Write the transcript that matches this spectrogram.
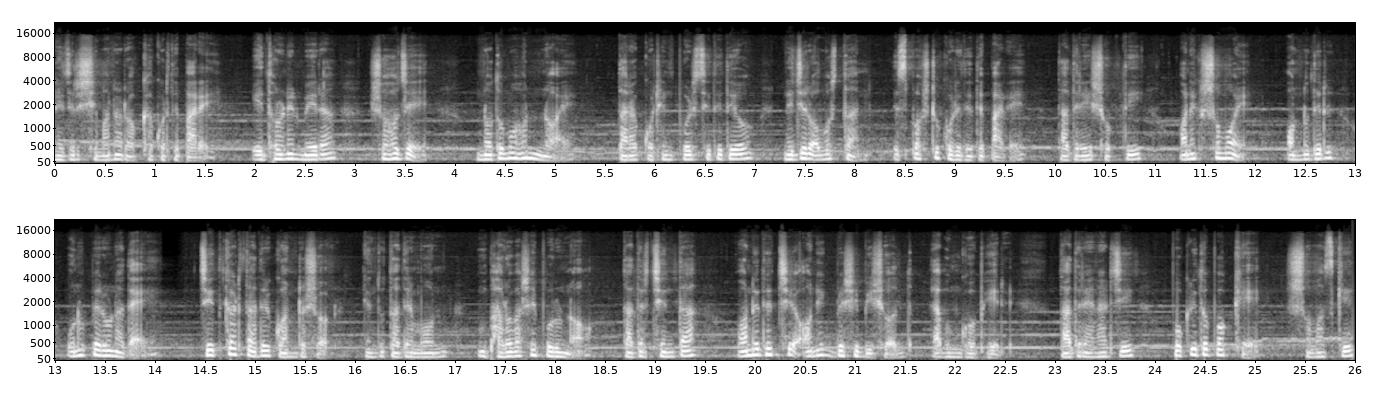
নিজের সীমানা রক্ষা করতে পারে। এই ধরনের মেয়েরা সহজে নতমোহন নয়, তারা কঠিন পরিস্থিতিতেও নিজের অবস্থান স্পষ্ট করে দিতে পারে। তাদের এই শক্তি অনেক সময় অন্যদের অনুপ্রেরণা দেয়। চিৎকার তাদের কণ্ঠস্বর, কিন্তু তাদের মন ভালোবাসায় পূর্ণ। তাদের চিন্তা অন্যদের চেয়ে অনেক বেশি বিশদ এবং গভীর। তাদের এনার্জি প্রকৃতপক্ষে সমাজকে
